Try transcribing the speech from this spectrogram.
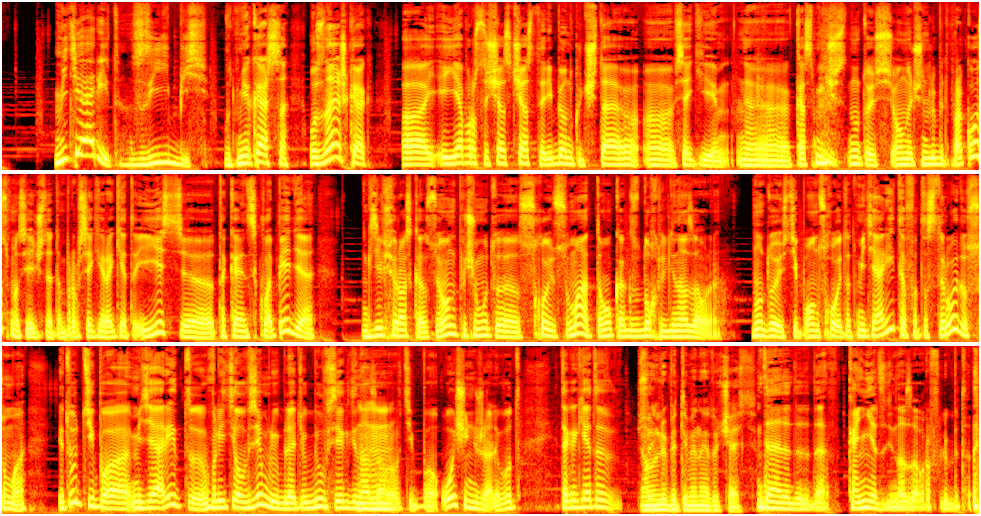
Метеорит, заебись. Вот мне кажется, вот знаешь как, э, я просто сейчас часто ребенку читаю э, всякие э, космические, ну, то есть он очень любит про космос, я читаю там про всякие ракеты, и есть э, такая энциклопедия, где все рассказывается, и он почему-то сходит с ума от того, как сдохли динозавры. Ну, то есть, типа, он сходит от метеоритов, от астероидов с ума, и тут, типа, метеорит влетел в Землю и, блядь, убил всех динозавров. Типа, очень жаль. Вот, так как я это... Он любит именно эту часть. Да, да, да, да, да. Конец динозавров любит.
